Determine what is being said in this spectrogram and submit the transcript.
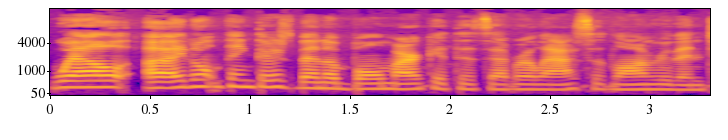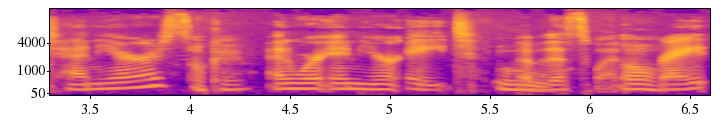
Well, I don't think there's been a bull market that's ever lasted longer than 10 years. Okay. and we're in year eight Ooh. of this one, Oh, right?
